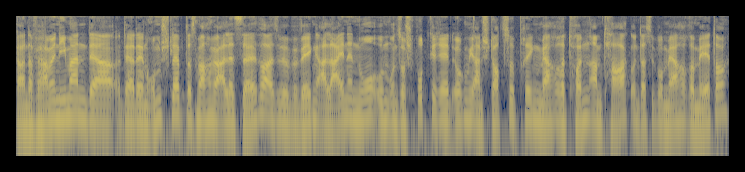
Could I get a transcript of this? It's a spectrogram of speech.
Ja, und dafür haben wir niemanden, der, der den rumschleppt. Das machen wir alles selber. Also wir bewegen alleine nur, um unser Sportgerät irgendwie an den Start zu bringen, mehrere Tonnen am Tag und das über mehrere Meter.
